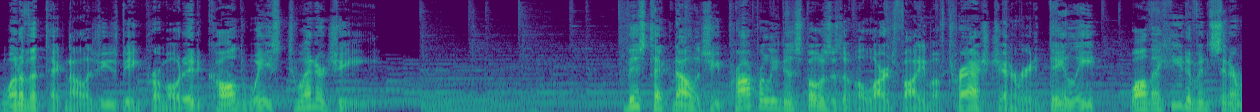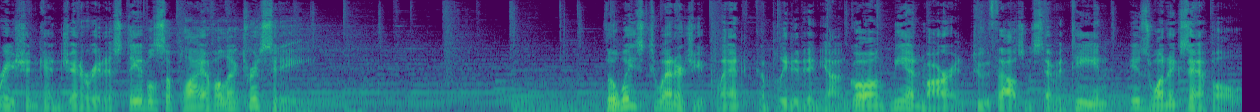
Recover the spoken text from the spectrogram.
One of the technologies being promoted called waste to energy. This technology properly disposes of a large volume of trash generated daily, while the heat of incineration can generate a stable supply of electricity. The waste to energy plant completed in Yangon, Myanmar in 2017 is one example.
